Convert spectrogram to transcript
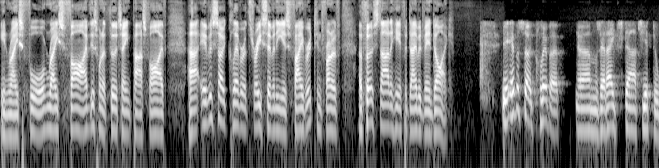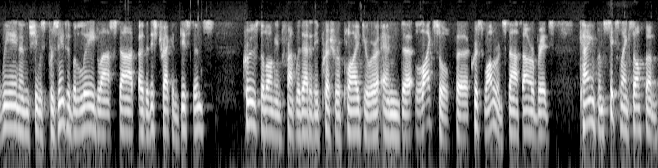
in race four. Race five, this one at 13 past five. Uh, ever so clever at 370 is favourite in front of a first starter here for David Vandyke. Yeah, ever so clever um, was at eight starts yet to win, and she was presented the lead last start over this track and distance cruised along in front without any pressure applied to her. And uh, Lightsall for Chris Waller and Star Thoroughbreds came from six lengths off them,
